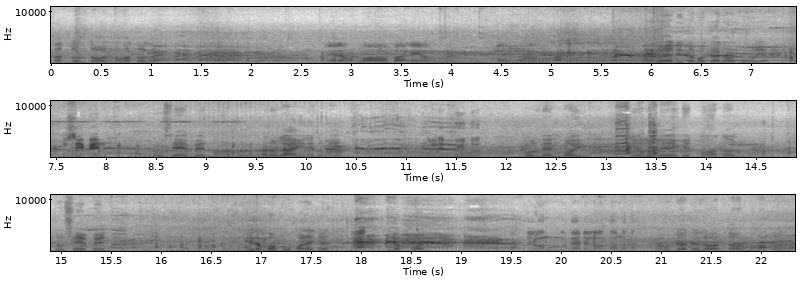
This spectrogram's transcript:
Tatlong taon, mga tol, no? Ayan lang, bumaba na yung tubo ng takip. Kuya, dito magkano out mo, kuya? 7. 2-7, mga tol. Anong lahi nito, kuya? Golden boy to. Golden Boy, Yellow Legged, mga tol. 2-7. Ilang buwan po pala dyan? Ha? Ilang buwan? Dalawang magdadalawang taon na to. Ah, magdadalawang taon, mga tol, no?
